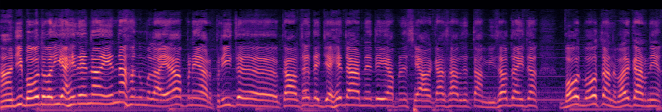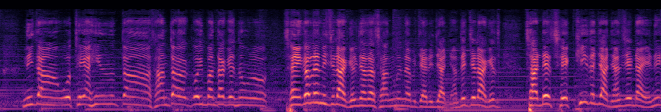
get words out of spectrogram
ਹਾਂਜੀ, ਬਹੁਤ ਵਧੀਆ। ਅਸੀਂ ਤਾਂ ਇਹਨਾਂ ਇਹਨਾਂ ਸਾਨੂੰ ਮਿਲਾਇਆ ਆਪਣੇ ਹਰਪ੍ਰੀਤ ਕਾਲਸਾ ਦੇ ਜਹੇਦਾਰ ਨੇ ਤੇ ਆਪਣੇ ਸਿਆਲਕਾ ਸਾਹਿਬ ਦੇ ਧਾਮੀ ਸਾਹਿਬ ਦਾ। ਅਸੀਂ ਤਾਂ ਬਹੁਤ ਬਹੁਤ ਧੰਨਵਾਦ ਕਰਨੇ ਆ। ਨਹੀਂ ਤਾਂ ਉੱਥੇ ਅਸੀਂ ਤਾਂ ਸਾਨੂੰ ਤਾਂ ਕੋਈ ਬੰਦਾ ਕਿਸ ਨੂੰ ਸਾਈਕਲ ਨਹੀਂ ਚੜਾ ਕੇ ਜਾਂਦਾ। ਸਾਨੂੰ ਇਹਨਾਂ ਵਿਚਾਰੇ ਜਹਾਜ਼ਾਂ ਤੇ ਚੜਾ ਕੇ ਸਾਡੇ ਸਿੱਖ ਹੀ ਤੇ ਜਹਾਜ਼ਾਂ ਤੇ ਚੜਾਏ ਨੇ।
